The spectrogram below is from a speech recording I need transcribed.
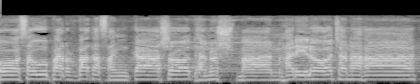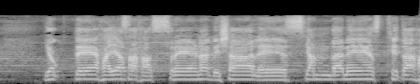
कोऽसौ पर्वतसङ्काशो धनुष्मान् हरिलोचनः। युक्ते हयसहस्रेण विशाले स्यन्दने स्थितः।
